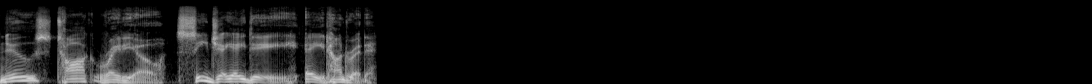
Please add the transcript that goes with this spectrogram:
News Talk Radio, CJAD 800.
